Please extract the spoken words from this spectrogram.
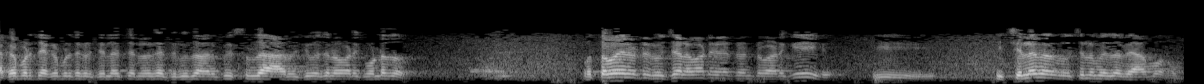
ఎక్కడ పడితే ఎక్కడ పడితే అక్కడ చెల్ల చిల్లరగా తిరుగుదాం అనిపిస్తుందా? ఆ రుచి వచ్చిన వాడికి ఉండదు. ఉత్తమైనటువంటి రుచి అలవాటైనటువంటి వాడికి ఈ ఈ చిల్లర రుచుల మీద వ్యామోహం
